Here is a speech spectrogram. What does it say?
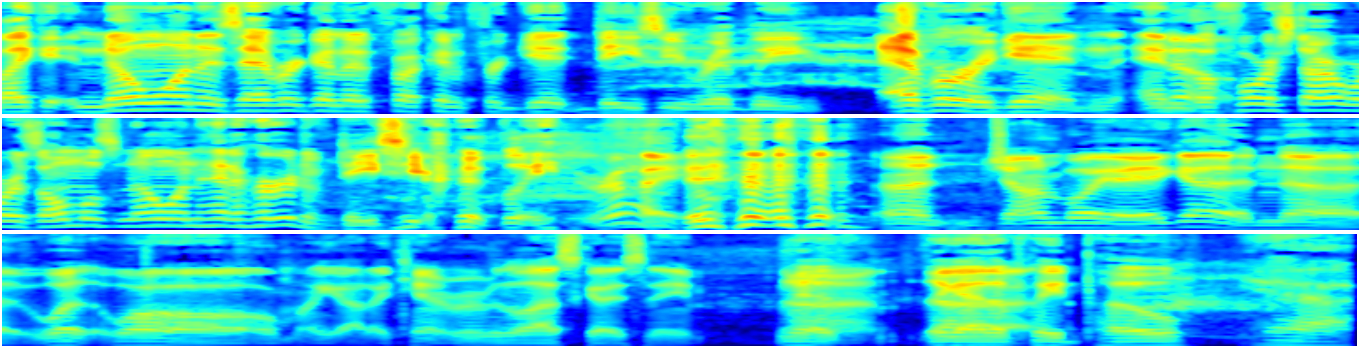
Like no one is ever gonna fucking forget Daisy Ridley ever again. And No. before Star Wars, almost no one had heard of Daisy Ridley. right. uh, John Boyega and uh, what? Whoa, oh my god, I can't remember the last guy's name. Yeah, Uh, the guy uh, that played Poe. Yeah,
